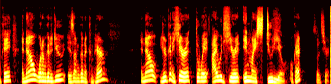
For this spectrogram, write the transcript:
Okay. And now what I'm going to do is I'm going to compare. And now you're going to hear it the way I would hear it in my studio. Okay. So let's hear it.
